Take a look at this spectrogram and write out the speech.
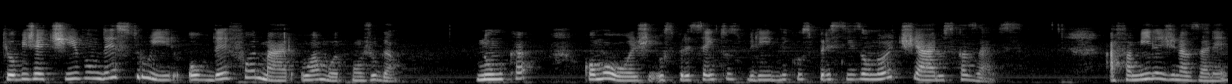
que objetivam destruir ou deformar o amor conjugal. Nunca como hoje, os preceitos bíblicos precisam nortear os casais. A família de Nazaré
